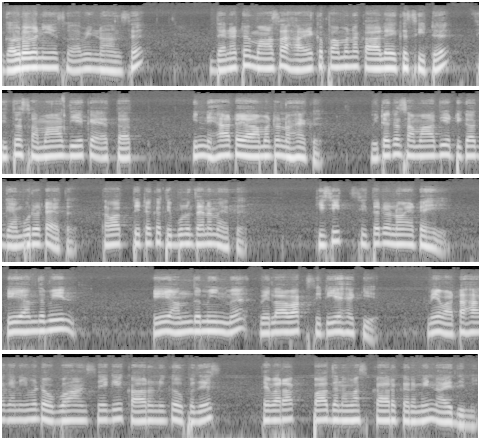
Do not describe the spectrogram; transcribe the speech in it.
ගෞරවනීය ස්වාමින් වහන්සේ දැනට මාස 6ක පමණ කාලයක සිට සිත සමාධියක ඇතත් ඉන් එහාට යාමට නොහැක. විතක සමාධිය ටිකක් ගැඹුරට ඇත. තවත් විතක තිබුණු තැනම ඇත. කිසිත් සිතට නොඇතෙහි. ඒ අන්දමින් ඒ අන්දමින්ම වේලාවක් සිටිය හැකිය. මේ වටහා ගැනීමට ඔබ වහන්සේගේ කාරුණික උපදෙස් තෙවරක් පාද නමස්කාර කරමින් අයදිමි.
